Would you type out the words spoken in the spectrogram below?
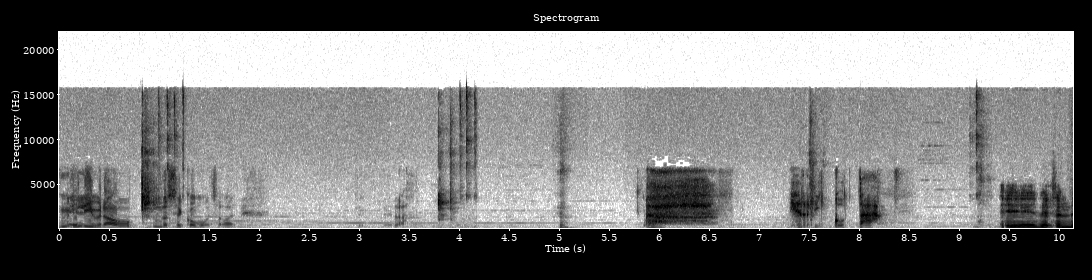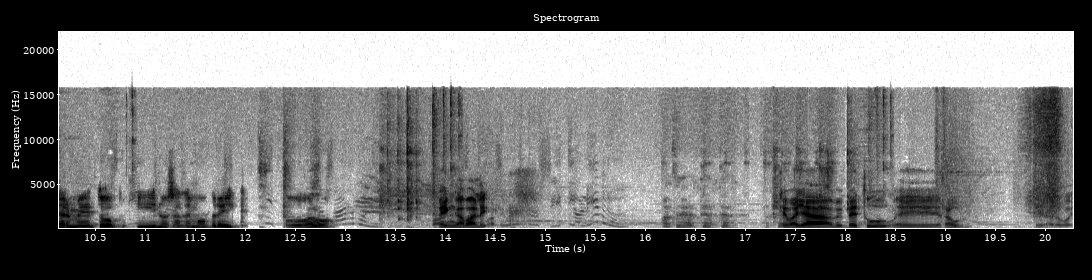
Me he librado, no sé cómo, chaval. Ah, qué ricota. Eh, defenderme top y nos hacemos Drake o algo. Venga, vale. Que vaya, ve tú, eh, Raúl. Sí, voy.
